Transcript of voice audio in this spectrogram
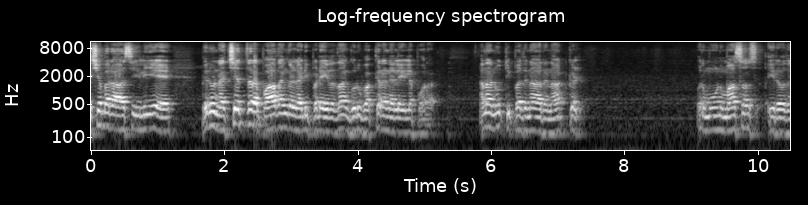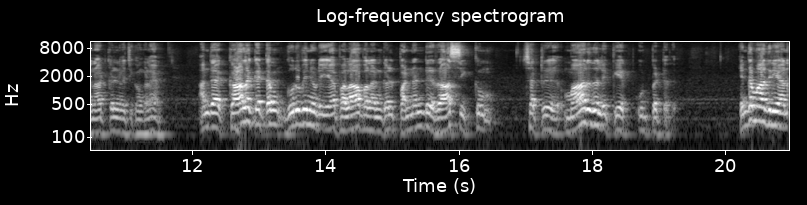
ரிஷப ராசியிலேயே வெறும் நட்சத்திர பாதங்கள் அடிப்படையில் தான் குரு வக்கர நிலையில் போகிறார் ஆனால் நூற்றி பதினாறு நாட்கள் ஒரு மூணு மாதம் இருபது நாட்கள்னு வச்சுக்கோங்களேன். அந்த காலகட்டம் குருவினுடைய பலாபலன்கள் பன்னெண்டு ராசிக்கும் சற்று மாறுதலுக்கு உட்பட்டது. எந்த மாதிரியான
